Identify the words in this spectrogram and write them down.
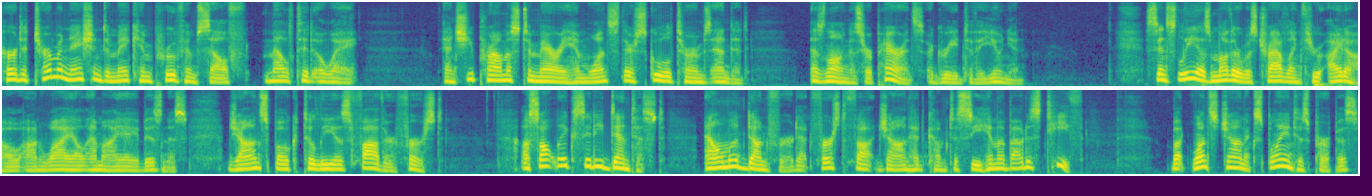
Her determination to make him prove himself melted away, and she promised to marry him once their school terms ended, as long as her parents agreed to the union. Since Leah's mother was traveling through Idaho on YLMIA business, John spoke to Leah's father first. A Salt Lake City dentist, Alma Dunford, at first thought John had come to see him about his teeth. But once John explained his purpose,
